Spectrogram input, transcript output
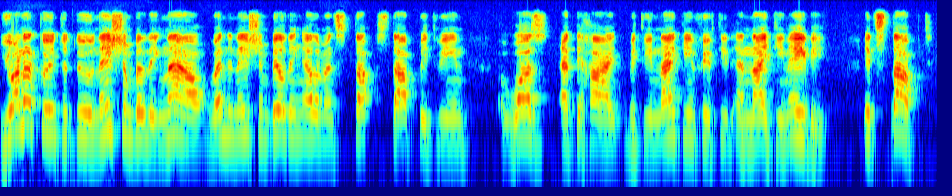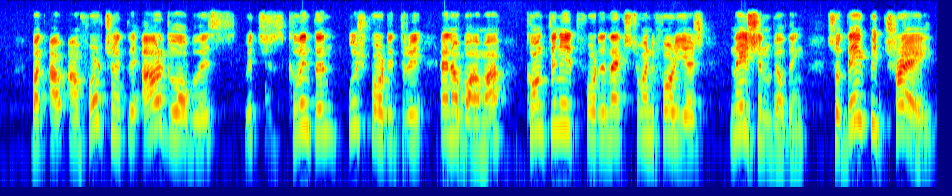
you are not going to do nation building now when the nation building element stop, stop between was at the height between 1950 and 1980. It stopped. But uh, unfortunately, our globalists, which is Clinton, Bush 43, and Obama, continued for the next 24 years nation building. So they betrayed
